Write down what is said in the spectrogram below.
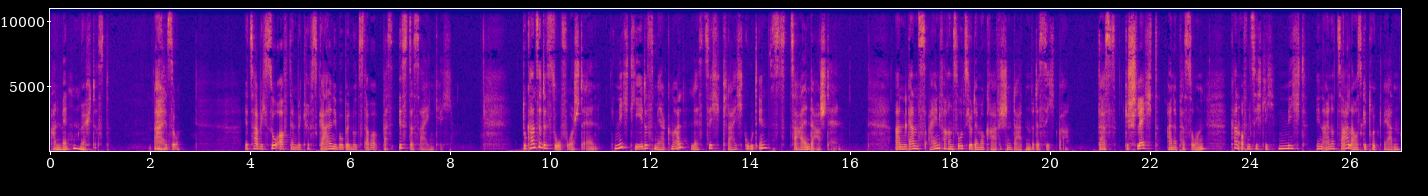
anwenden möchtest. Also, jetzt habe ich so oft den Begriff Skalenniveau benutzt, aber was ist das eigentlich? Du kannst dir das so vorstellen. Nicht jedes Merkmal lässt sich gleich gut in Zahlen darstellen. An ganz einfachen soziodemografischen Daten wird es sichtbar. Das Geschlecht einer Person kann offensichtlich nicht in einer Zahl ausgedrückt werden.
